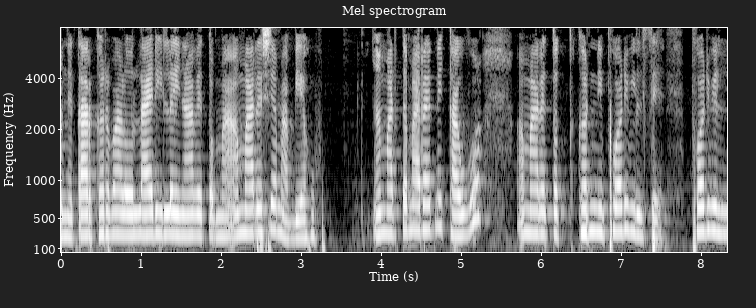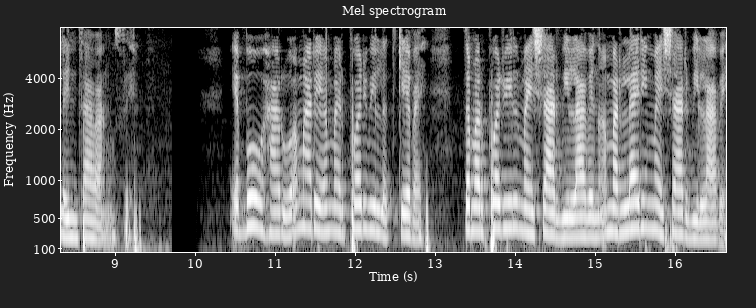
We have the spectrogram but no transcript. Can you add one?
અને તાર ઘરવાળો લારી લઈને આવે તો અમારે શેમાં બેહું? અમારે તમારે નહીં થવું અમારે તો ઘરની ફોર છે. ફોર લઈને જવાનું છે. એ બહુ સારું. અમારે અમારે ફોર વ્હીલ જ કહેવાય. તમારે ફોર વ્હીલમાંય ચાર વ્હીલ આવે ને અમારે લારીમાંય ચાર વ્હીલ આવે.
